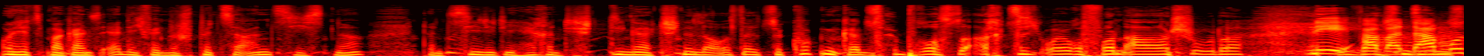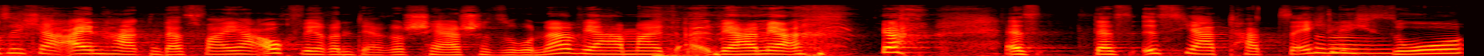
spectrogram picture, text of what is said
Und jetzt mal ganz ehrlich, wenn du Spitze anziehst, ne, dann zieh dir die Herren die Dinger schneller aus, als du gucken kannst. Da brauchst du 80 Euro von Arsch, oder? Nee, aber da muss ich ja einhaken. Das war ja auch während der Recherche so, ne? Wir haben halt, wir haben ja, ja, es, das ist ja tatsächlich so,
